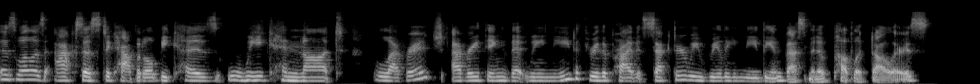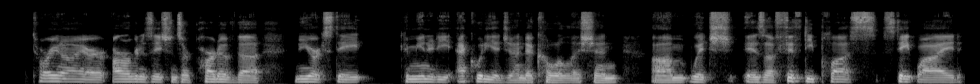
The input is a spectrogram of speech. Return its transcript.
as well as access to capital because we cannot leverage everything that we need through the private sector. We really need the investment of public dollars. Tori and I are our organizations are part of the New York State Community Equity Agenda Coalition, um, which is a 50 plus statewide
